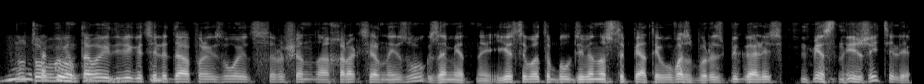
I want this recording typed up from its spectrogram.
ну турбовинтовые двигатели, да, производят совершенно характерный звук, заметный. Если бы это был 95-й, у вас бы разбегались местные жители,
